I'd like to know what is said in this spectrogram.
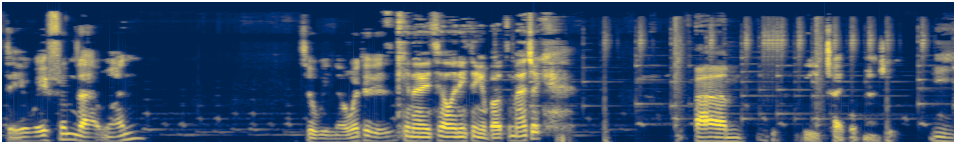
stay away from that one. So we know what it is. Can I tell anything about the magic? Um, The type of magic. y-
